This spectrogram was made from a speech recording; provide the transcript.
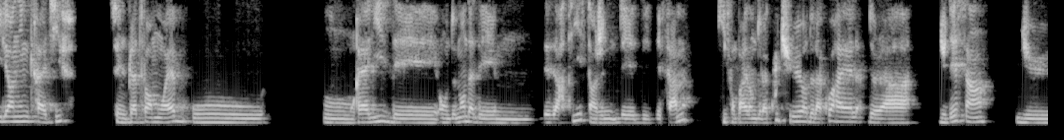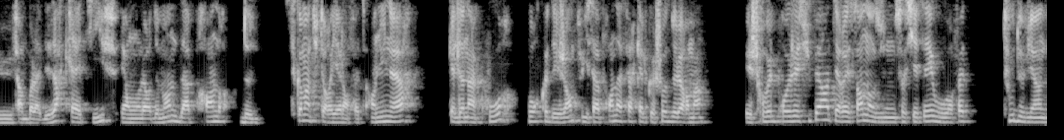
e-learning créatif. C'est une plateforme web où on réalise des, on demande à des, hum, des artistes, des, des, des femmes qui font par exemple de la couture, de l'aquarelle, de la, du dessin, du, enfin voilà, des arts créatifs, et on leur demande d'apprendre de, c'est comme un tutoriel en fait, en une heure, qu'elles donnent un cours pour que des gens puissent apprendre à faire quelque chose de leurs mains. Et je trouvais le projet super intéressant dans une société où en fait tout devient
